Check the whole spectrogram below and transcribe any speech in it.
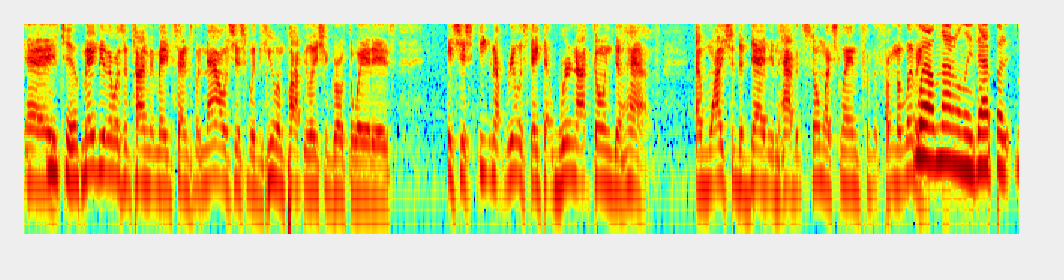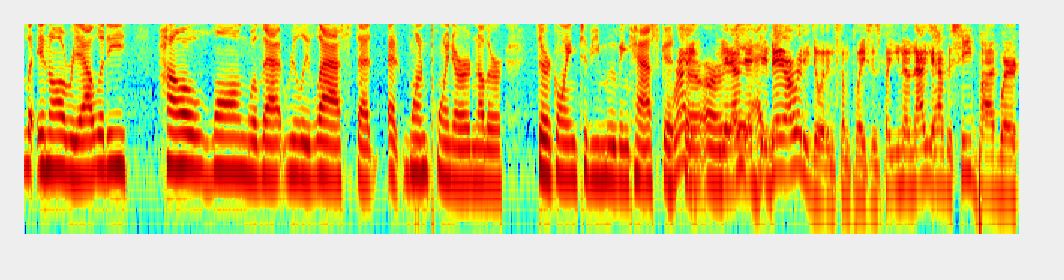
uh, Me too. Maybe there was a time it made sense, but now it's just with human population growth the way it is, it's just eating up real estate that we're not going to have. And why should the dead inhabit so much land for the, from the living? Well, not only that, but in all reality, how long will that really last? That at one point or another, they're going to be moving caskets right? or, or you know, uh, they- they already do it in some places, but you know now you have the seed pod where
